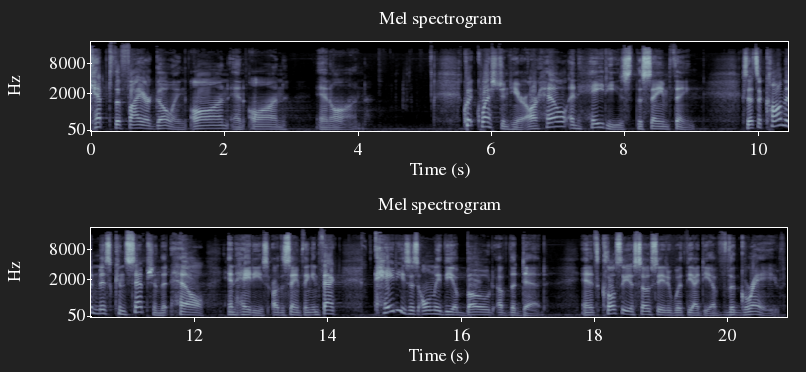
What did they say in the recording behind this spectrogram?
kept the fire going on and on and on. Quick question here Are hell and Hades the same thing? Because that's a common misconception that hell and Hades are the same thing. In fact, Hades is only the abode of the dead, and it's closely associated with the idea of the grave.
